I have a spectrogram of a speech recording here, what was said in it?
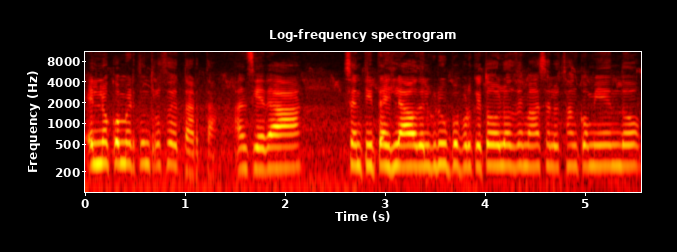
el no comerte un trozo de tarta? Ansiedad, sentirte aislado del grupo porque todos los demás se lo están comiendo.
